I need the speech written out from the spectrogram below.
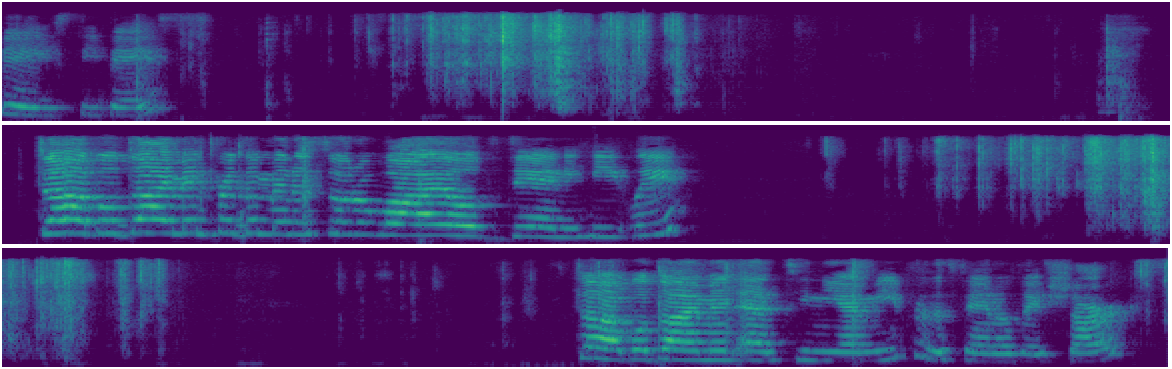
Basey base. Double diamond for the Minnesota Wild, Dany Heatley. Double diamond, Antti Niemi for the San Jose Sharks.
